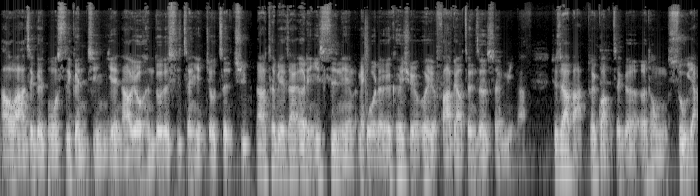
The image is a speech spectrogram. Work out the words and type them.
ROA 这个模式跟经验，然后有很多的实证研究证据。那特别在二零一四年，美国的儿科学会有发表政策声明啊。就是要把推广这个儿童素养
